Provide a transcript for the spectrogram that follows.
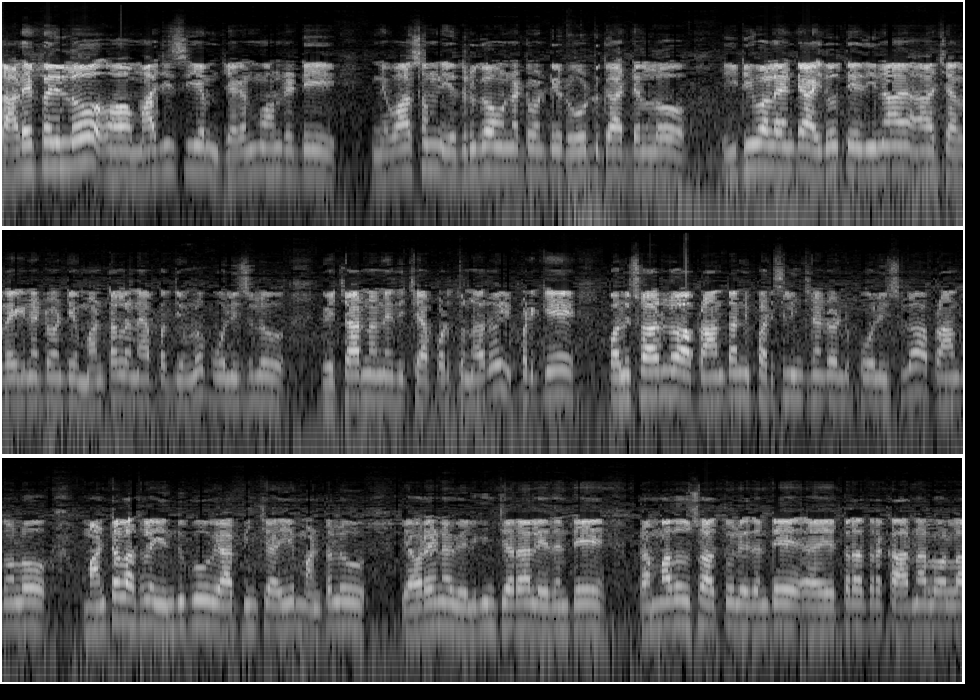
తాడేపల్లిలో మాజీ సీఎం జగన్మోహన్ రెడ్డి నివాసం ఎదురుగా ఉన్నటువంటి రోడ్డు గార్డెన్లో ఇటీవల అంటే ఐదో తేదీన చెలరేగినటువంటి మంటల నేపథ్యంలో పోలీసులు విచారణ అనేది చేపడుతున్నారు. ఇప్పటికే పలుసార్లు ఆ ప్రాంతాన్ని పరిశీలించినటువంటి పోలీసులు ఆ ప్రాంతంలో మంటలు అసలు ఎందుకు వ్యాపించాయి? మంటలు ఎవరైనా వెలిగించారా? లేదంటే ప్రమాదవశాత్తు లేదంటే ఇతరత్ర కారణాల వల్ల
